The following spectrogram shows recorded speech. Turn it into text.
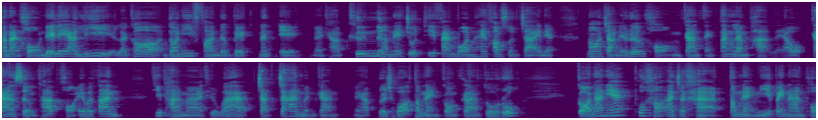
ทางด้านของเดเลอาลีแล้วก็ดอนนี่ฟันเดอร์เบกนั่นเองนะครับคือหนึ่งในจุดที่แฟนบอลให้ความสนใจเนี่ยนอกจากในเรื่องของการแต่งตั้งแลมพาร์ดแล้ว การเสริมทัพของเอเวอร์ตันที่ผ่านมาถือว่าจัดจ้านเหมือนกันนะครับโดยเฉพาะตำแหน่งกองกลางตัวรุก ก่อนหน้านี้พวกเขาอาจจะขาดตำแหน่งนี้ไปนานพอ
